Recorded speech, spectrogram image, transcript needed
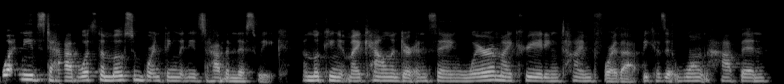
What needs to happen? What's the most important thing that needs to happen this week? And looking at my calendar and saying, where am I creating time for that? Because it won't happen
